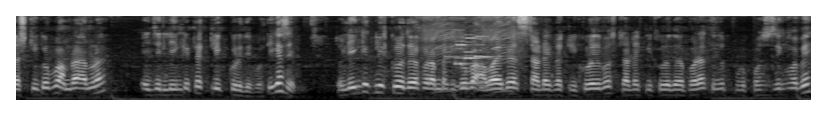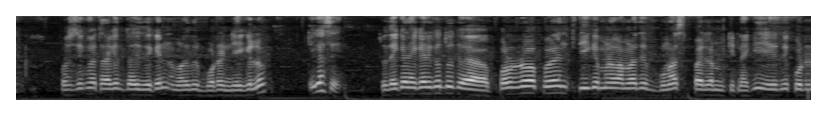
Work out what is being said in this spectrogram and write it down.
জাস্ট কী করব আমরা আমরা এই যে লিঙ্কেটা ক্লিক করে দেবো, ঠিক আছে? তো লিঙ্কে ক্লিক করে দেওয়ার পর আমরা কী করব? আবার এখানে স্টার্টে একটা ক্লিক করে দেবো। স্টার্টে ক্লিক করে দেওয়ার পরে কিন্তু প্রসেসিং হবে। প্রসেসিং হয়ে তারা কিন্তু দেখেন আমাদের বোর্ডে নিয়ে গেলো ঠিক আছে? তো দেখেন, এখানে কিন্তু পনেরো পয়েন্ট থ্রি আমরা আমাদের বোনাস পাইলাম কি নাকি, এই যে কোডে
